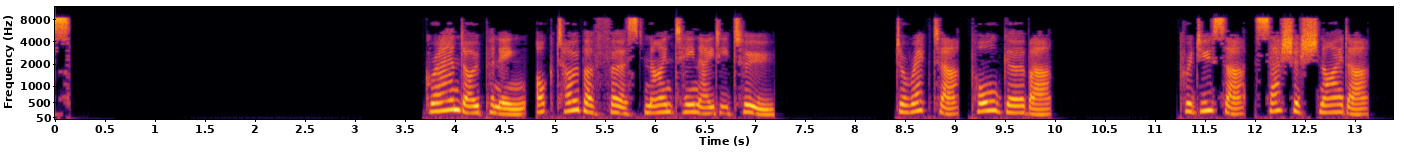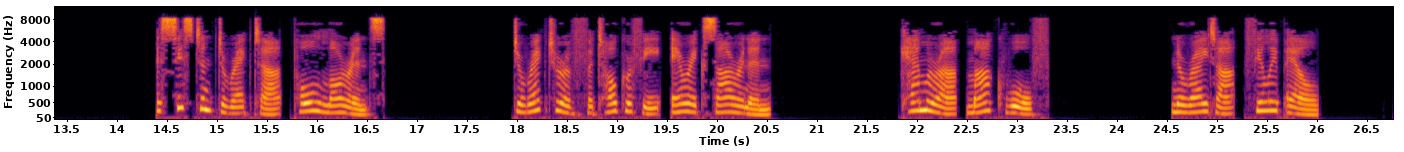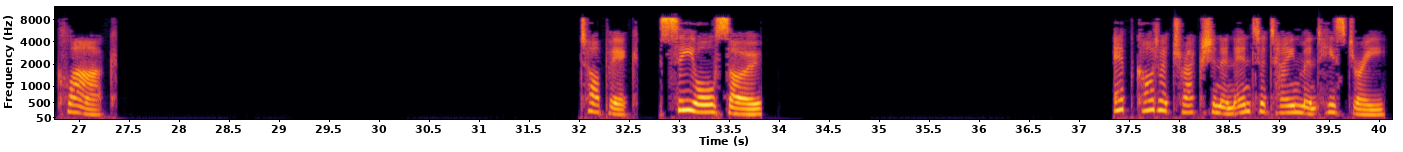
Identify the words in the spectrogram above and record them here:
Grand opening, October 1, 1982 Director, Paul Gerber. Producer, Sasha Schneider. Assistant Director, Paul Lawrence. Director of Photography, Eric Saarinen. Camera, Mark Wolf. Narrator, Philip L. Clark. See also Epcot attraction and entertainment history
